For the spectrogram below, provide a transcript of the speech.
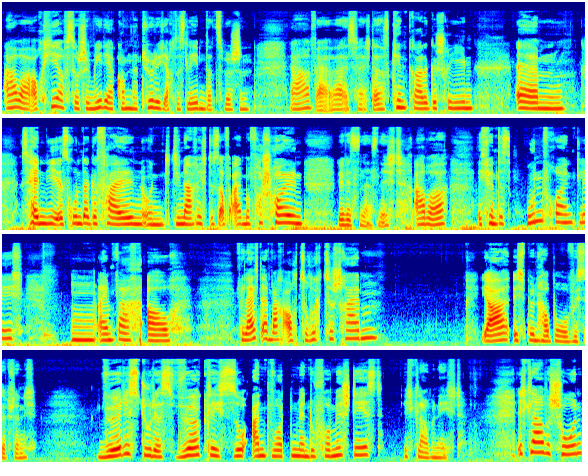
aber auch hier auf Social Media kommt natürlich auch das Leben dazwischen. Ja, wer weiß, vielleicht hat das Kind gerade geschrien, ähm, das Handy ist runtergefallen und die Nachricht ist auf einmal verschollen. Wir wissen es nicht. Aber ich finde es unfreundlich, mh, einfach auch, vielleicht einfach auch zurückzuschreiben. Ja, ich bin hauptberuflich selbstständig. Würdest du das wirklich so antworten, wenn du vor mir stehst? Ich glaube nicht. Ich glaube schon,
